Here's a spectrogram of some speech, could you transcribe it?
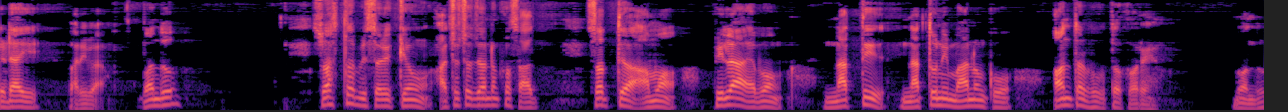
ଏଡ଼ାଇ ପାରିବା। ବନ୍ଧୁ ସ୍ୱାସ୍ଥ୍ୟ ବିଷୟରେ କେଉଁ ଆଚର୍ଯ୍ୟଜନକ ସତ୍ୟ ଆମ ପିଲା ଏବଂ ନାତି ନାତୁଣୀମାନଙ୍କୁ ଅନ୍ତର୍ଭୁକ୍ତ କରେ ବନ୍ଧୁ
